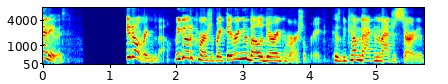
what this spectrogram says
Anyways, they don't ring the bell. We go to commercial break. They ring the bell during commercial break because we come back and the match is started.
